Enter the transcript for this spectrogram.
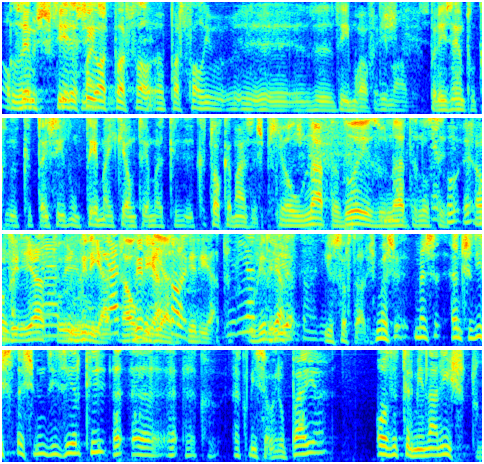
Ou podemos discutir assim mais portfólio, portfólio eh, de, de, imóveis, de, imóveis, por exemplo, que, que, tem sido um tema e que é um tema que, que toca mais as pessoas. Que é o NATA 2, o NATA não sei. É o Viriato. O Viriato. O Viriato. O Viriato e os Sartórios. Mas, mas antes disso, deixe-me dizer que a, a, a, a Comissão Europeia ao determinar isto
